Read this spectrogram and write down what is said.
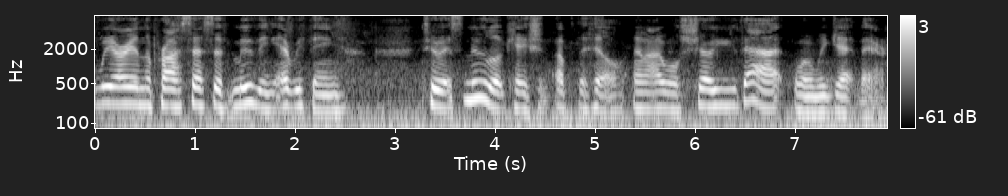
We are in the process of moving everything to its new location up the hill and I will show you that when we get there.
